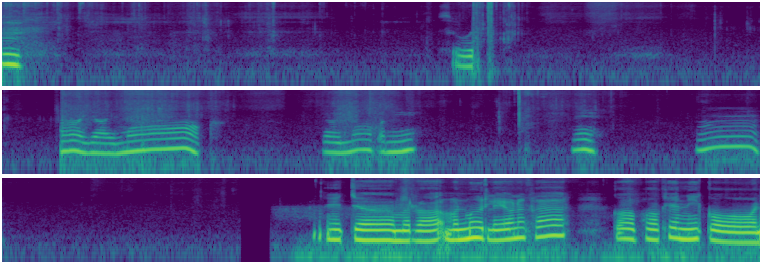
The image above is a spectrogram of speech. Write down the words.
อืมสุดอ่าใหญ่มาก ใหญ่มากอันนี้ นี่ อืมนี่เจอมะระมันมืดแล้วนะคะ ก็พอแค่นี้ก่อน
